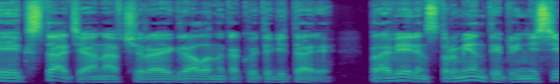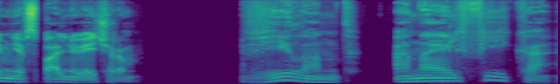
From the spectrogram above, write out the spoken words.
И, кстати, она вчера играла на какой-то гитаре. Проверь инструменты и принеси мне в спальню вечером. Виланд, она эльфийка.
